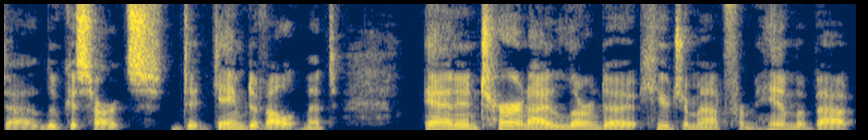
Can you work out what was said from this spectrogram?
uh, LucasArts did game development. And in turn, I learned a huge amount from him about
